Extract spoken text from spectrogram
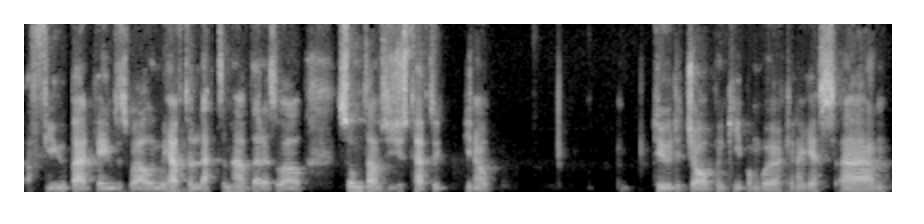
a few bad games as well, and we have to let them have that as well. Sometimes you just have to, you know, do the job and keep on working, I guess. Um,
